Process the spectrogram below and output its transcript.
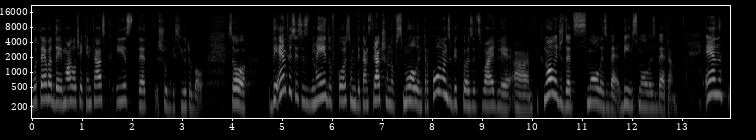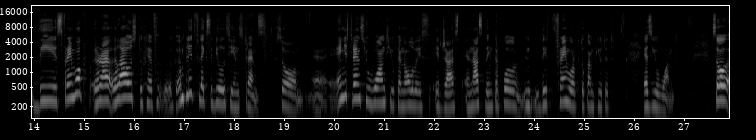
whatever the model checking task is, that should be suitable. So the emphasis is made, of course, on the construction of small interpolants because it's widely uh, acknowledged that small is being small is better. And this framework allows to have complete flexibility in strengths. So uh, any strengths you want, you can always adjust and ask the Interpol, the framework to compute it as you want. So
